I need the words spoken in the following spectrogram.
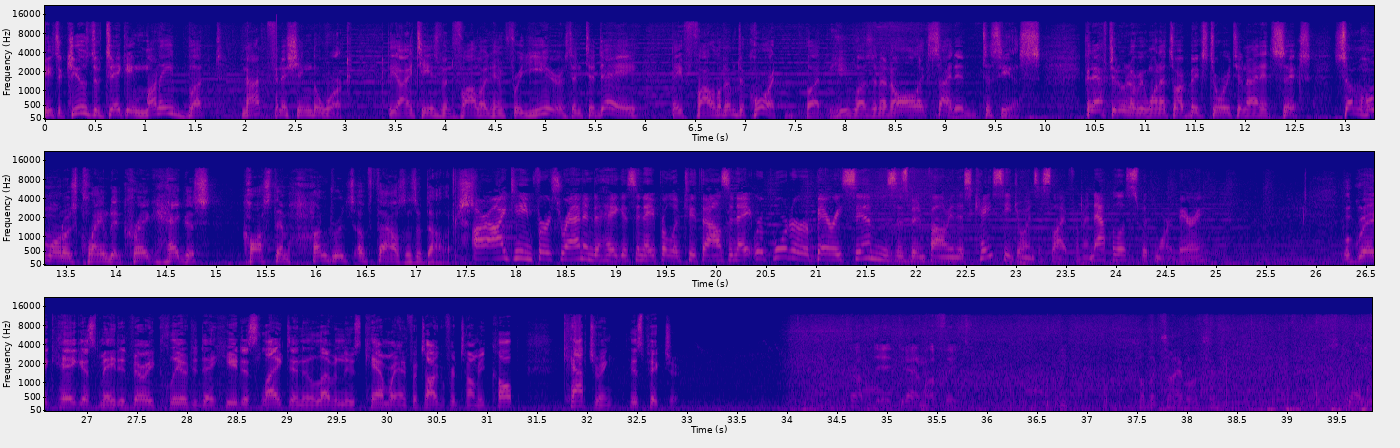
He's accused of taking money but not finishing the work. The I team's been following him for years, and today they followed him to court, but he wasn't at all excited to see us. Good afternoon, everyone. That's our big story tonight at 6. Some homeowners claim that Greg Haigis cost them hundreds of thousands of dollars. Our I team first ran into Haigis in April of 2008. Reporter Barry Simms has been following this case. He joins us live from Annapolis with more. Barry. Well, Greg Haigis made it very clear today he disliked an 11 News camera and photographer Tommy Culp capturing his picture. Drop dead. Get out of my face. Public sidewalk, sir.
